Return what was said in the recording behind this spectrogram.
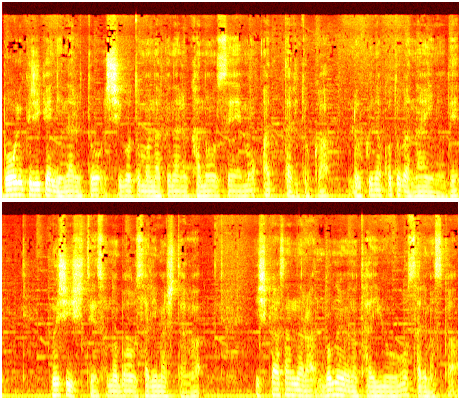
暴力事件になると仕事もなくなる可能性もあったりとかろくなことがないので無視してその場を去りましたが石川さんならどのような対応をされますか？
